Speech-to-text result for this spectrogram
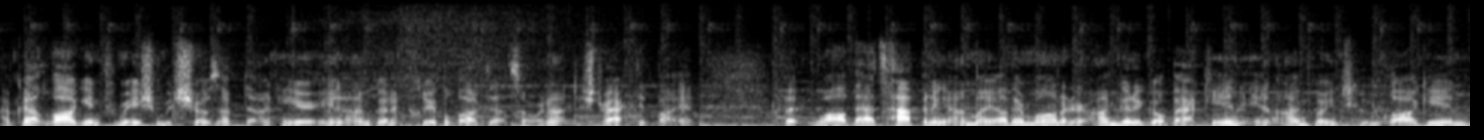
I've got log information which shows up down here and I'm going to clear the logs out so we're not distracted by it. But while that's happening on my other monitor, I'm going to go back in and I'm going to log in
